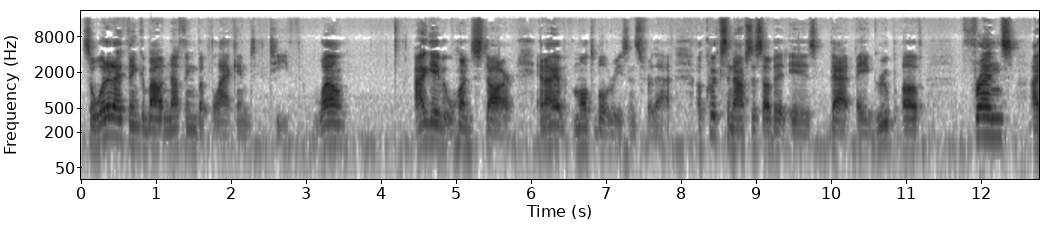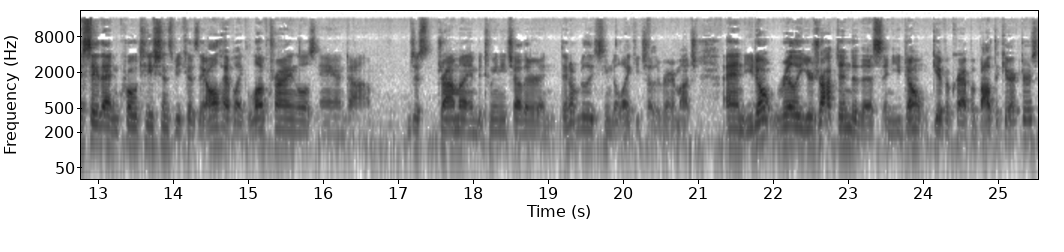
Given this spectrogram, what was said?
So what did I think about Nothing But Blackened Teeth? Well, I gave it one star, and I have multiple reasons for that. A quick synopsis of it is that a group of friends, I say that in quotations because they all have like love triangles and um, just drama in between each other, and they don't really seem to like each other very much. And you don't really, you're dropped into this and you don't give a crap about the characters.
